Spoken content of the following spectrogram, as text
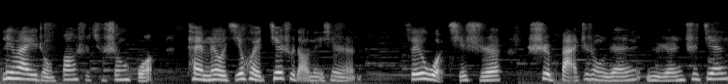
另外一种方式去生活，他也没有机会接触到那些人。所以我其实是把这种人与人之间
